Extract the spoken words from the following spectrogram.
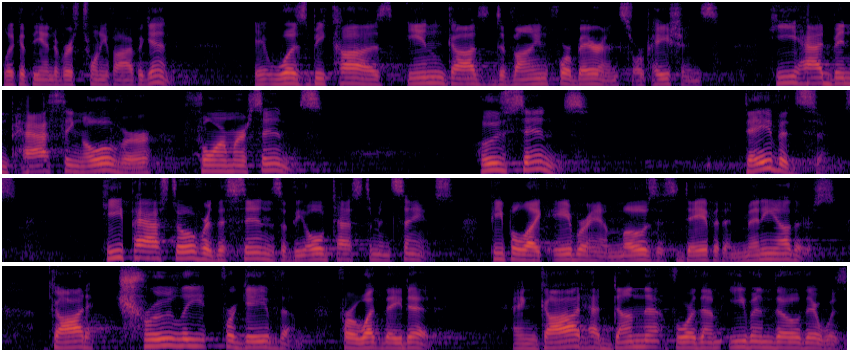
Look at the end of verse 25 again. It was because in God's divine forbearance or patience, he had been passing over former sins. Whose sins? David's sins. He passed over the sins of the Old Testament saints, people like Abraham, Moses, David, and many others. God truly forgave them for what they did. And God had done that for them even though there was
